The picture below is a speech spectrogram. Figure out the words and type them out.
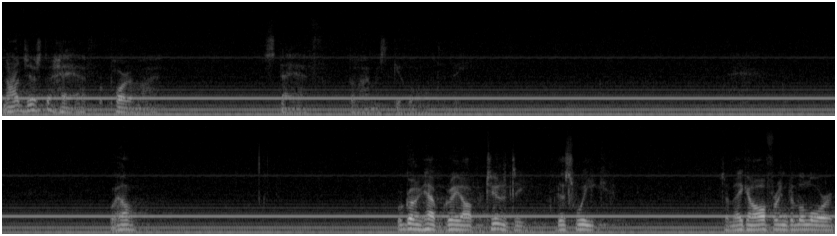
Not just a half or part of my staff, but I must give all to thee. Well, we're going to have a great opportunity this week to make an offering to the Lord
